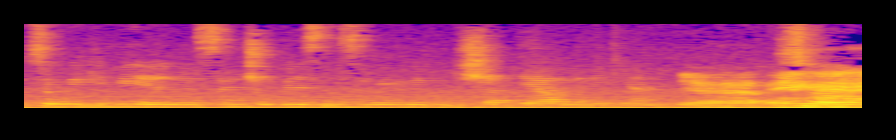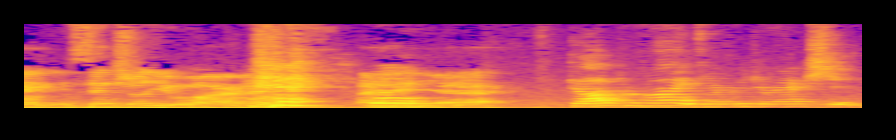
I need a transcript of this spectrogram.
so we could be an essential business and we wouldn't shut down then again. Yeah, amen. Essential you are. man. I, Well, yeah. God provides every direction.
